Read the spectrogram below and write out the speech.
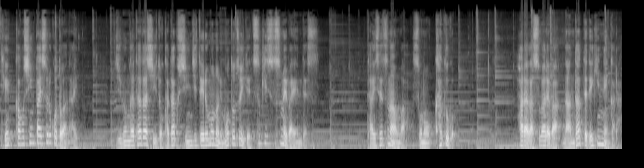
結果を心配することはない。自分が正しいと固く信じているものに基づいて突き進めばええんです。大切なんはその覚悟。腹が座れば何だってできんねんから。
